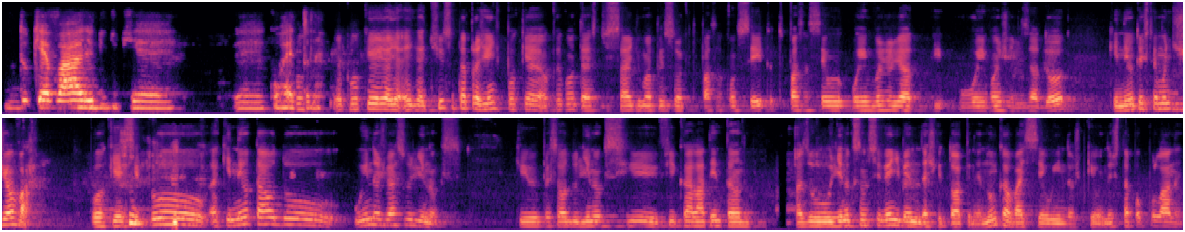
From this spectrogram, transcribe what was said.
do que é válido, do que é, é correto, né? É porque é, é, é isso até pra gente, porque é o que acontece, tu sai de uma pessoa que tu passa conceito, tu passa a ser o, o, evangelizador, o evangelizador que nem o testemunho de Jeová. Porque se tu. É que nem o tal do Windows versus Linux que o pessoal do Linux fica lá tentando. Mas o Linux não se vende bem no desktop, né? Nunca vai ser o Windows, porque o Windows está popular, né?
